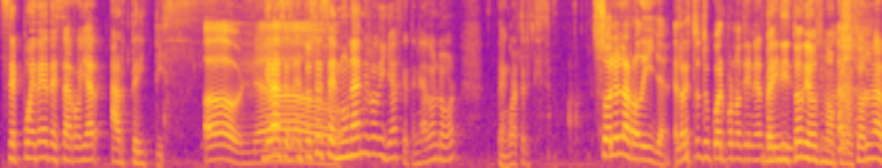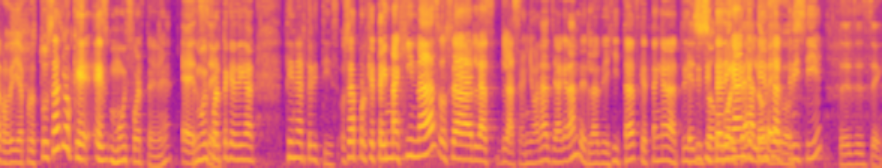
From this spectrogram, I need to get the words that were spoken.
se puede desarrollar artritis. Oh, no. Gracias. Entonces, en una de mis rodillas que tenía dolor, tengo artritis. Solo en la rodilla. El resto de tu cuerpo no tiene artritis. Bendito Dios, no, pero solo en la rodilla. Pero tú sabes lo que es muy fuerte, ¿eh? Eh, es muy sí. fuerte que digan, tiene artritis. O sea, porque te imaginas, o sea, las, las señoras ya grandes, las viejitas que tengan artritis Esos y te digan que tienes egos. artritis. Sí, sí, sí.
